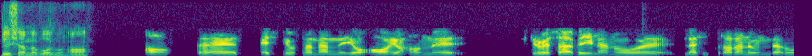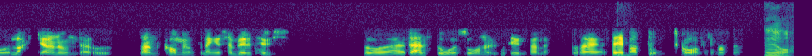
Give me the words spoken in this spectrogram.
Du kör med Volvon? Ja. Ja, eh, S14 den, ja, ja, jag hann eh, skruva isär bilen och eh, lästra den under och lacka den under och sen kom jag inte längre, sen blev det ett hus. Så eh, den står så nu för tillfället. Så det, det är bara ett tomt skal kan man säga. Ja,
